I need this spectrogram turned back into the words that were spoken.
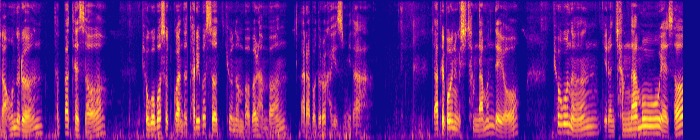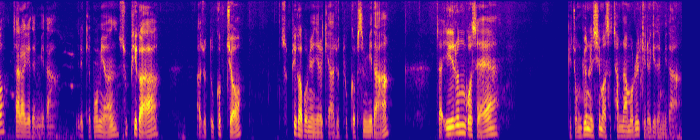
자, 오늘은 텃밭에서 표고버섯과 느타리버섯 키우는 법을 한번 알아보도록 하겠습니다. 자, 앞에 보이는 것이 참나무인데요. 표고는 이런 참나무에서 자라게 됩니다. 이렇게 보면 수피가 아주 두껍죠. 수피가 보면 이렇게 아주 두껍습니다. 자, 이런 곳에 종균을 심어서 참나무를 기르게 됩니다.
